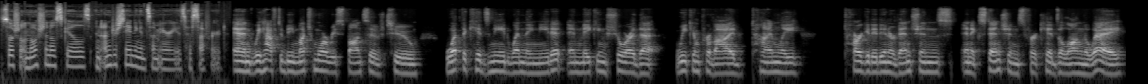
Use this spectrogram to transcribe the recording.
social emotional skills, and understanding in some areas has suffered. And we have to be much more responsive to what the kids need when they need it and making sure that we can provide timely, targeted interventions and extensions for kids along the way.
